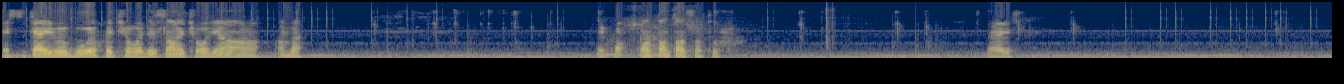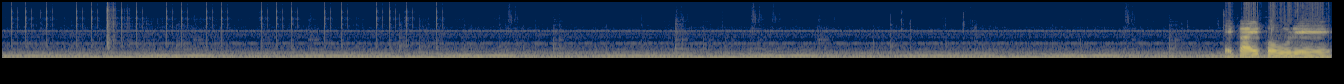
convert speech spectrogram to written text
Et si tu arrives au bout, après tu redescends et tu reviens en, en bas. Et prends, prends ton temps surtout. Allez. Et pareil pour vous les.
